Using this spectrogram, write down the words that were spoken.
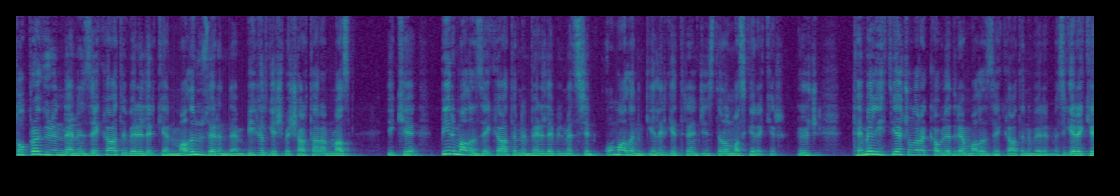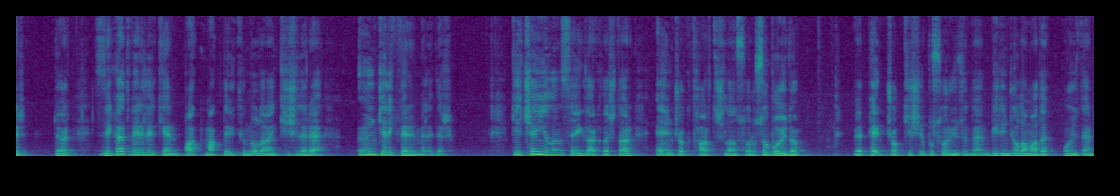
Toprak ürünlerinin zekatı verilirken malın üzerinden bir yıl geçme şartı aranmaz. 2. Bir malın zekatının verilebilmesi için o malın gelir getiren cinsten olması gerekir. 3. Temel ihtiyaç olarak kabul edilen malın zekatının verilmesi gerekir. 4. Zekat verilirken bakmakla yükümlü olan kişilere öncelik verilmelidir. Geçen yılın sevgili arkadaşlar en çok tartışılan sorusu buydu. Ve pek çok kişi bu soru yüzünden birinci olamadı. O yüzden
